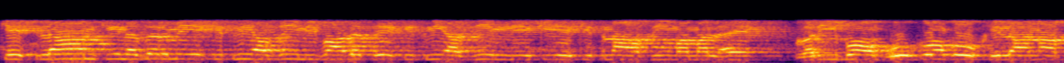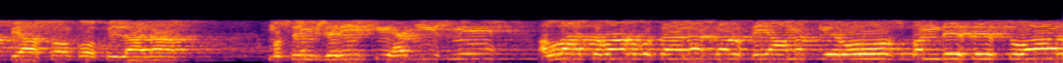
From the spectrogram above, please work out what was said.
کہ اسلام کی نظر میں یہ کتنی عظیم عبادت ہے، کتنی عظیم نیکی ہے، کتنا عظیم عمل ہے۔ غریبوں، بھوکوں کو کھلانا، پیاسوں کو پلانا۔ مسلم شریف کی حدیث میں اللہ تبارک و تعالیٰ کل قیامت کے روز بندے سے سوال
